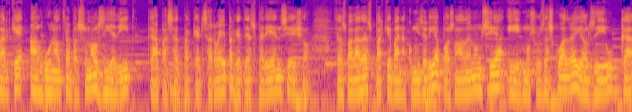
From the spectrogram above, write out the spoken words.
perquè alguna altra persona els hi ha dit que ha passat per aquest servei, perquè té experiència i això. Altres vegades perquè van a comissaria, posen la denúncia i Mossos d'Esquadra i els diu que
